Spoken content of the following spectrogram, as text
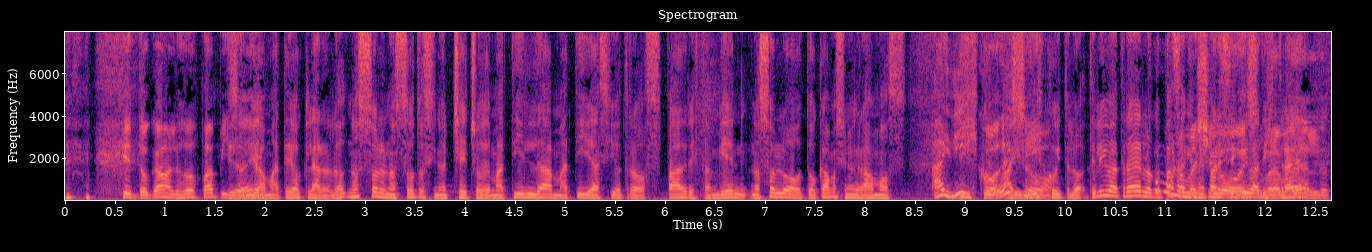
Que tocaban los dos Y papis ahí. iba Mateo, claro, lo- no solo nosotros, sino Checho de Matilda, Matías y otros padres también. No solo tocamos, sino grabamos ¿Hay disco de hay eso? disco y te lo, te lo iba a traer, lo que ¿Cómo pasa no es que me parece que iba a distraer.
